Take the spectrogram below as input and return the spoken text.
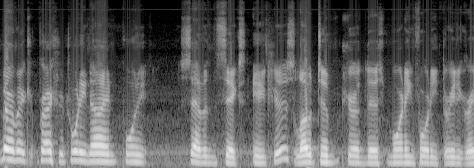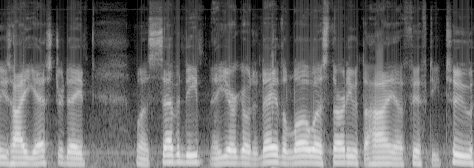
Barometric pressure 29.76 inches. Low temperature this morning 43 degrees. High yesterday was 70. A year ago today, the low was 30 with the high of 52.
